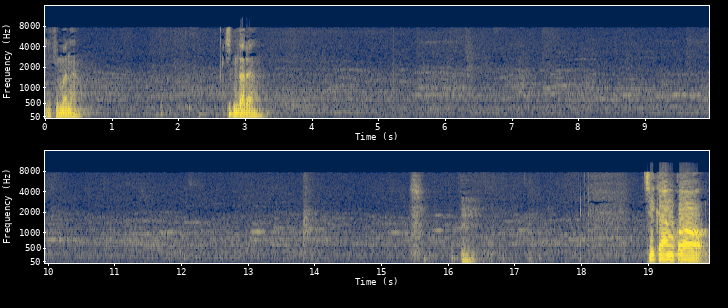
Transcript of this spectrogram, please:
ini gimana sebentar ya Jika engkau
